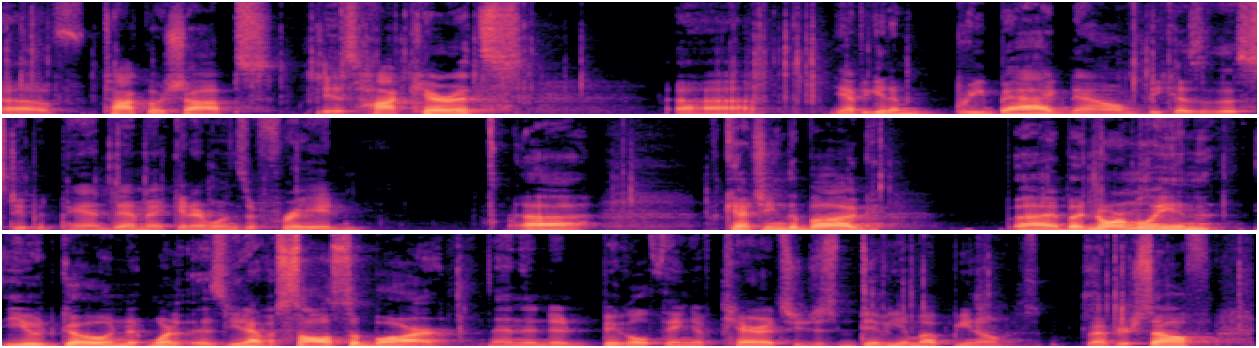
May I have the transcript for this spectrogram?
of taco shops is hot carrots. Uh, you have to get them pre-bagged now because of the stupid pandemic and everyone's afraid uh, of catching the bug. Uh, but normally, you'd go and what is you'd have a salsa bar and then a big old thing of carrots. You just divvy them up, you know, up yourself.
